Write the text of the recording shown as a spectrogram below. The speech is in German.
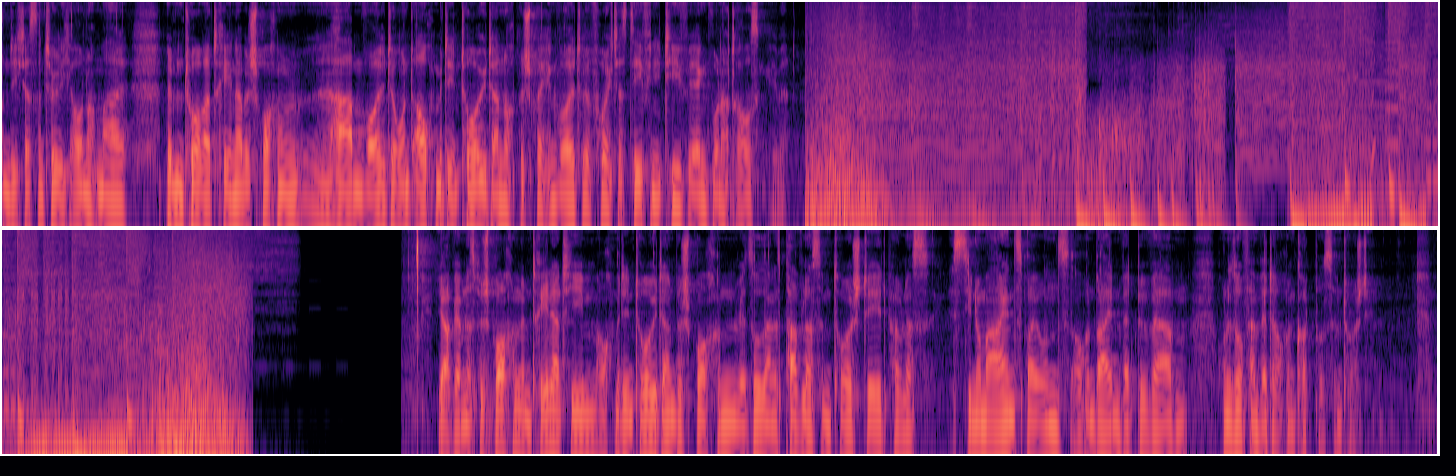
und ich das natürlich auch nochmal mit dem Torwarttrainer besprochen äh, haben wollte und auch mit den Torhütern noch besprechen wollte, bevor ich das definitiv irgendwo nach draußen gebe. Ja, wir haben das besprochen im Trainerteam, auch mit den Torhütern besprochen. Wird so sein, dass Pavlas im Tor steht. Pavlas ist die Nummer eins bei uns, auch in beiden Wettbewerben. Und insofern wird er auch in Cottbus im Tor stehen.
